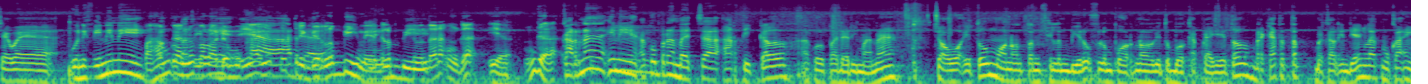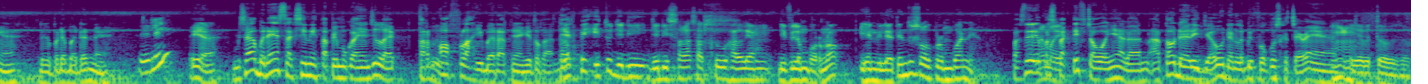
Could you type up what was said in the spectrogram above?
cewek univ ini nih. Paham kan lu kalau ini." ada mukanya Iya, tuh ada. trigger lebih men. Lebih. Sementara enggak, ya enggak. Karena ini aku pernah baca artikel aku lupa dari mana cowok itu mau nonton film biru film porno gitu bokep kayak gitu mereka tetap bakal Indian ngeliat mukanya daripada badannya Really? iya misalnya badannya seksi nih tapi mukanya jelek turn off lah ibaratnya gitu kan tapi itu jadi jadi salah satu hal yang di film porno yang diliatin tuh selalu perempuannya pasti dari Karena perspektif cowoknya kan atau dari jauh dan lebih fokus ke ceweknya Iya betul, betul.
